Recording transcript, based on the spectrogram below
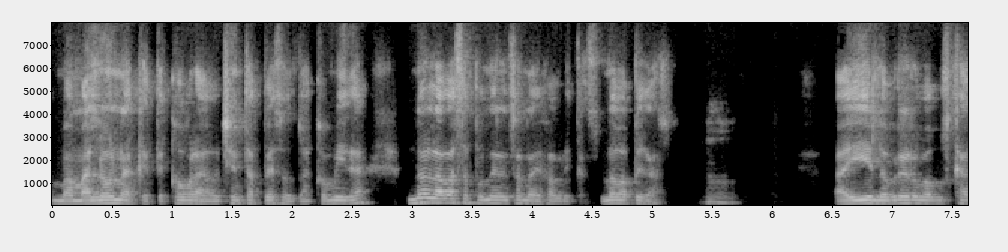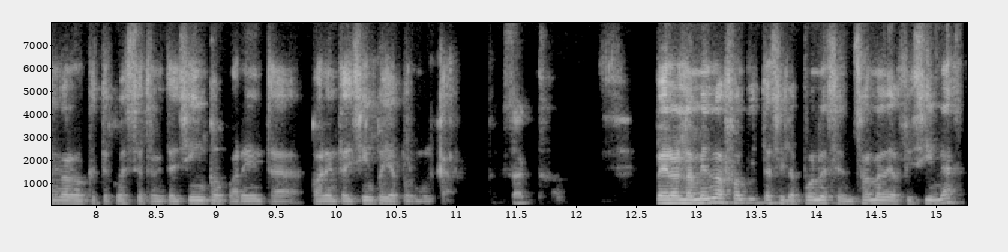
mamalona que te cobra 80 pesos la comida, no la vas a poner en zona de fábricas, no va a pegar. Mm. Ahí el obrero va buscando algo que te cueste 35, 40, 45 ya por muy caro. Exacto. Pero la misma fondita, si lo pones en zona de oficinas,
